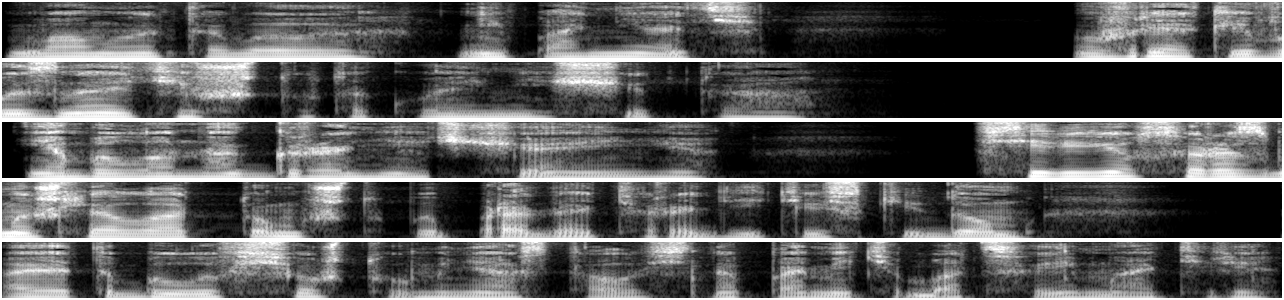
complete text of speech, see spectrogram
Вам этого не понять. Вряд ли вы знаете, что такое нищета. Я была на грани отчаяния. Всерьез размышляла о том, чтобы продать родительский дом — а это было все, что у меня осталось на память об отце и матери.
